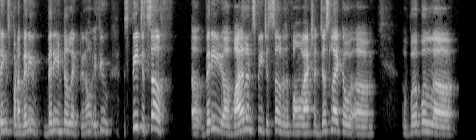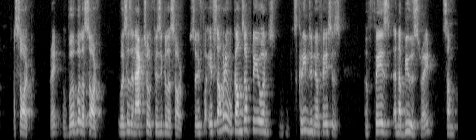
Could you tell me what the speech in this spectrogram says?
things but are very very interlinked you know if you speech itself a very uh, violent speech itself is a form of action, just like a, a, a verbal uh, assault, right? A verbal assault versus an actual physical assault. So if if somebody comes up to you and screams in your faces, a face an abuse, right? Some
